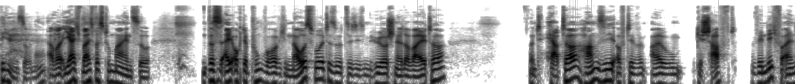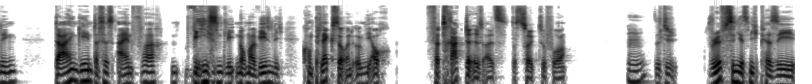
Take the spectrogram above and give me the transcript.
Ding so, ne? Aber ja, ich weiß, was du meinst so. Und das ist eigentlich auch der Punkt, worauf ich hinaus wollte, so zu diesem höher, schneller, weiter. Und härter haben sie auf dem Album geschafft, finde ich, vor allen Dingen dahingehend, dass es einfach wesentlich, nochmal wesentlich komplexer und irgendwie auch vertrackter ist als das Zeug zuvor. Mhm. Also die Riffs sind jetzt nicht per se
